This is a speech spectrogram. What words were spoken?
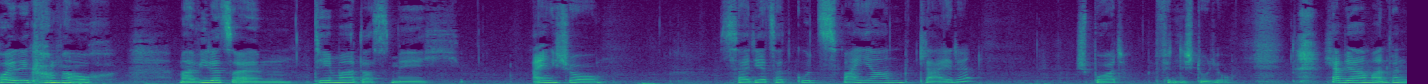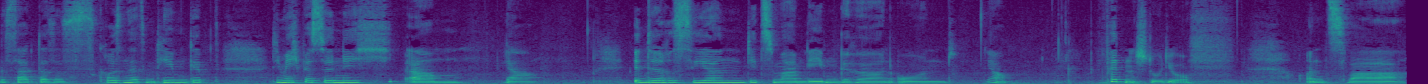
Heute kommen wir auch mal wieder zu einem Thema, das mich eigentlich schon seit jetzt seit gut zwei Jahren begleitet. Sport, Fitnessstudio. Ich habe ja am Anfang gesagt, dass es größtenteils Themen gibt, die mich persönlich ähm, ja, interessieren, die zu meinem Leben gehören und ja, Fitnessstudio. Und zwar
